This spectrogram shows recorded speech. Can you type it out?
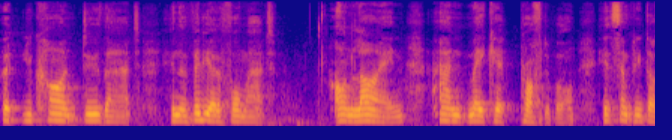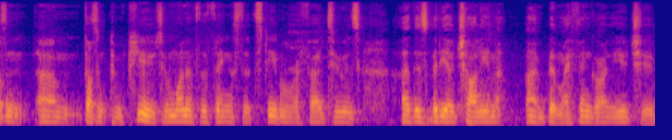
but you can't do that in the video format online and make it profitable. It simply doesn't, um, doesn't compute. And one of the things that Stephen referred to is uh, this video, Charlie uh, bit my finger on YouTube.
